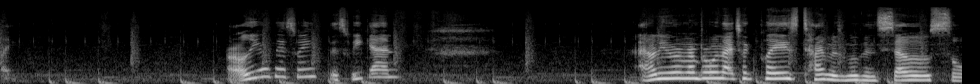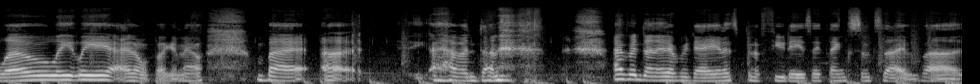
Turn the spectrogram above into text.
like earlier this week, this weekend. I don't even remember when that took place. Time is moving so slow lately. I don't fucking know. But uh, I haven't done it. I haven't done it every day, and it's been a few days, I think, since I've uh,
